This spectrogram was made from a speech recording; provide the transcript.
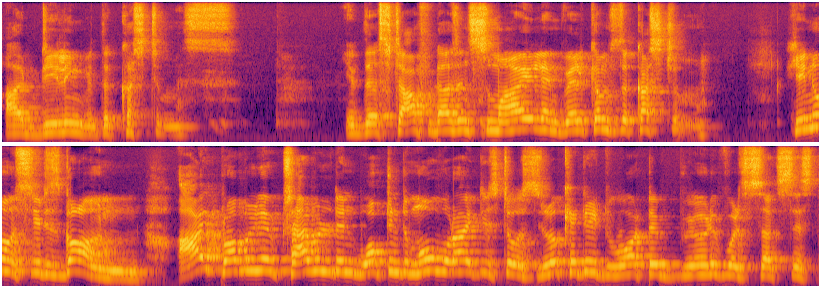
are dealing with the customers. If the staff doesn't smile and welcomes the customer he knows it is gone. I probably have traveled and walked into more variety stores. Look at it. What a beautiful success.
